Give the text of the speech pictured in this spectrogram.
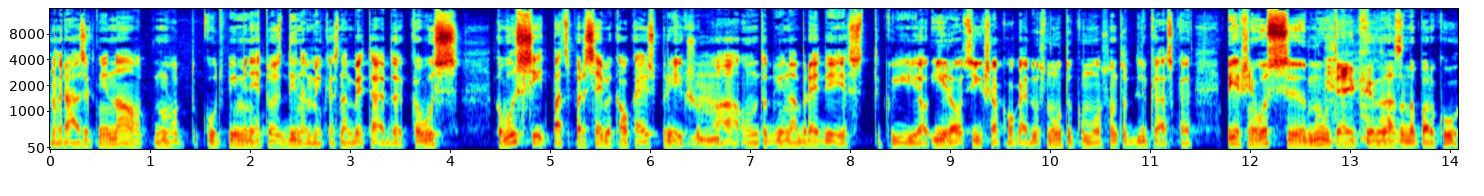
Rāzakņi nav, nu, ko tu pieminēji tos dinamikas, nebija tāda, ka viss ka uzsīt pats par sevi kaut kā uz priekšu. Mm. Un tad vienā brīdī es jau ieraucu iekšā kaut kādos notikumus, un tad likās, ka pēkšņi viss notiek, nezinu par ko.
